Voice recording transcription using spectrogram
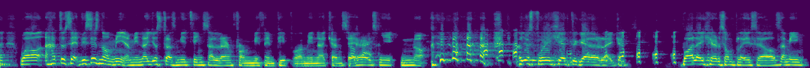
Well i have to say this is not me. I mean i just transmit things i learn from different people. I mean i can say okay. hey it's me. No. I just put it here together like while i hear someplace else. I mean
